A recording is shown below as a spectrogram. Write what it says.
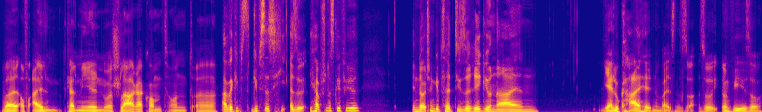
weil auf allen Kanälen nur Schlager kommt und äh, Aber gibt's gibt's das also ich habe schon das Gefühl, in Deutschland gibt's halt diese regionalen, ja, Lokalhelden, weiß nicht, so, so irgendwie so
